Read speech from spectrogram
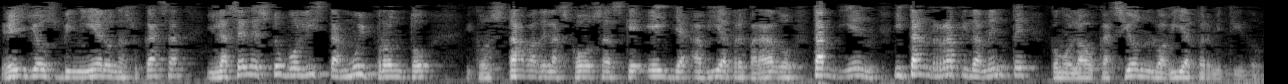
Ellos vinieron a su casa y la cena estuvo lista muy pronto y constaba de las cosas que ella había preparado tan bien y tan rápidamente como la ocasión lo había permitido.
